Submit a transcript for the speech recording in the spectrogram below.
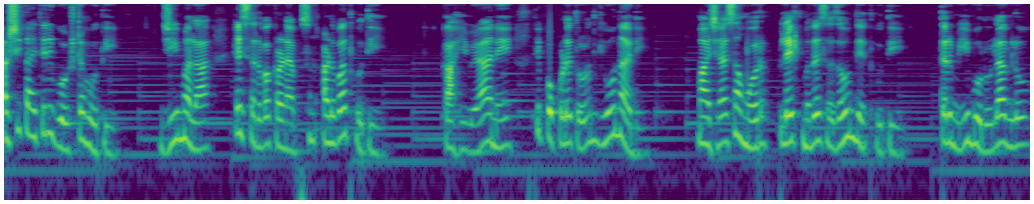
अशी काहीतरी गोष्ट होती जी मला हे सर्व करण्यापासून अडवत होती. काही वेळाने ती पकोडे तळून घेऊन आली. माझ्यासमोर प्लेटमध्ये सजवून देत होती. तर मी बोलू लागलो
